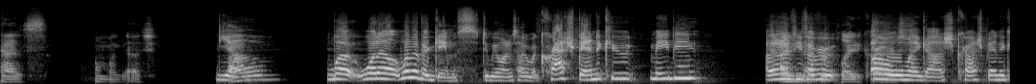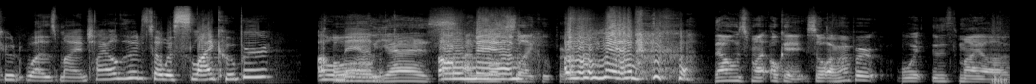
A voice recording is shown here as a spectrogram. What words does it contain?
yes. Oh my gosh. Yeah. Um, what what else? What other games do we want to talk about? Crash Bandicoot, maybe. I don't know I've if you've ever played Crash. Oh my gosh, Crash Bandicoot was my childhood. So was Sly Cooper. Oh, man. oh man. yes. Oh I man. love Sly Cooper. Oh man. That was my okay. So I remember with, with my uh,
